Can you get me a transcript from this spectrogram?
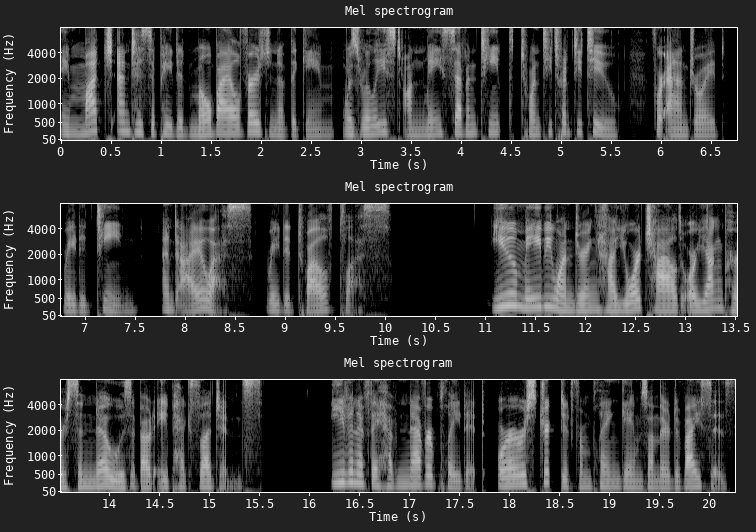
A much anticipated mobile version of the game was released on May 17, 2022, for Android rated teen and iOS rated 12 plus. You may be wondering how your child or young person knows about Apex Legends. Even if they have never played it or are restricted from playing games on their devices,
